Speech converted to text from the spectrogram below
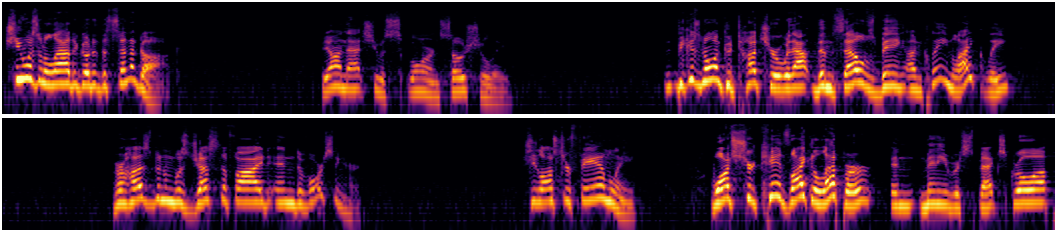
She wasn't allowed to go to the synagogue. Beyond that, she was scorned socially. Because no one could touch her without themselves being unclean, likely, her husband was justified in divorcing her. She lost her family, watched her kids, like a leper in many respects, grow up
